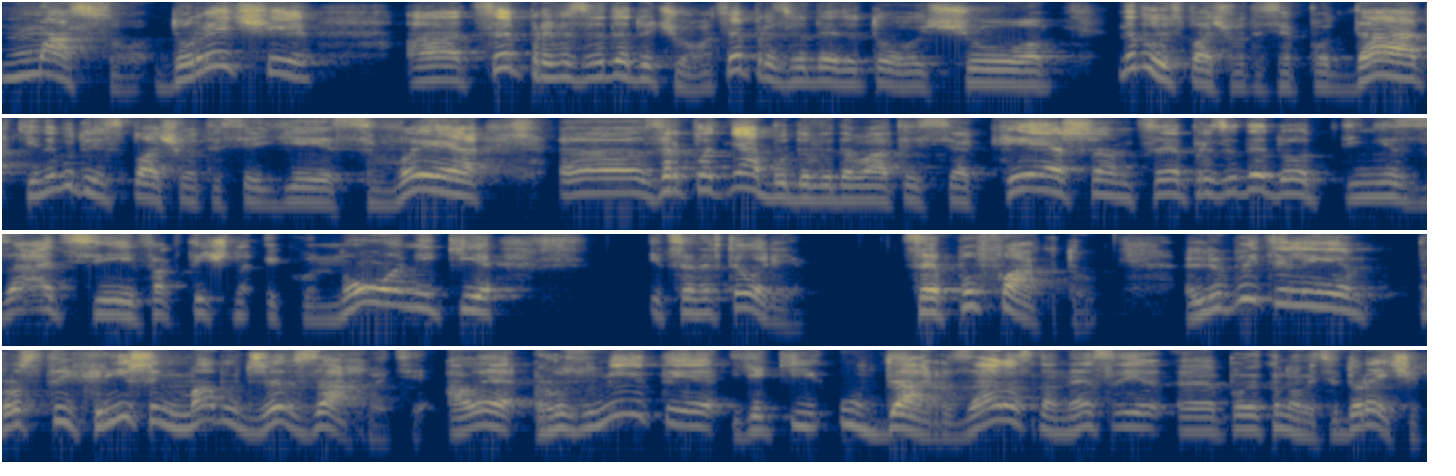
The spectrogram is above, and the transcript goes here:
масово. До речі, а це призведе до чого? Це призведе до того, що не будуть сплачуватися податки, не будуть сплачуватися ЄСВ, е, зарплатня буде видаватися кешем. Це призведе до тінізації фактично економіки, і це не в теорії, це по факту. Любителі простих рішень, мабуть, вже в захваті, але розумієте, який удар зараз нанесли е, по економіці? До речі,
